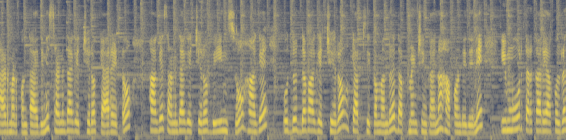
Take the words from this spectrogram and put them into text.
ಆ್ಯಡ್ ಮಾಡ್ಕೊತಾ ಇದ್ದೀನಿ. ಸಣ್ಣದಾಗಿ ಹೆಚ್ಚಿರೋ ಕ್ಯಾರೆಟು ಹಾಗೆ ಸಣ್ಣದಾಗಿ ಹೆಚ್ಚಿರೋ ಬೀನ್ಸು, ಹಾಗೆ ಉದ್ದುದ್ದವಾಗಿ ಹೆಚ್ಚಿರೋ ಕ್ಯಾಪ್ಸಿಕಮ್ ಅಂದರೆ ದಪ್ಪ ಮೆಣಸಿನ್ಕಾಯಿನ ಹಾಕ್ಕೊಂಡಿದ್ದೀನಿ ಈ ಮೂರು ತರಕಾರಿ ಹಾಕಿದ್ರೆ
